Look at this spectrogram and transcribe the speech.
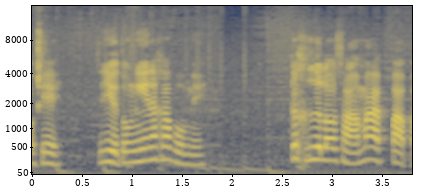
โอเค จะอยู่ตรงนี้นะครับผมนี่ ก็คือเราสามารถปรับ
